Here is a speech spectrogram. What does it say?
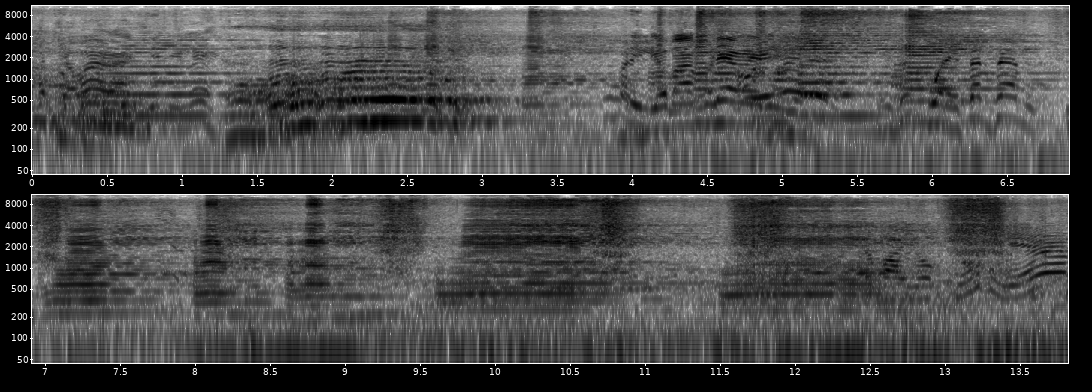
เขาเจ้าว่าเขียนเองเลยไม่ได้เหลือบางคนแรกเลยขวดแฟนๆสบายออกเดี๋ยวแหง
